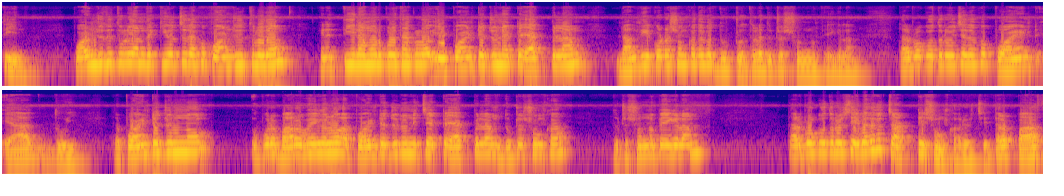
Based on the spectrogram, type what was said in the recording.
তিন। পয়েন্ট যদি তুলে, আমাদের কী হচ্ছে? দেখো, পয়েন্ট যদি তুলে দাও এখানে তিন আমার করে থাকল, এই পয়েন্টের জন্য একটা এক পেলাম, ডান দিকে কটা সংখ্যা দেখো, দুটো, তাহলে দুটো শূন্য পেয়ে গেলাম। তারপর কত রয়েছে দেখো, পয়েন্ট এক, দুই। তো পয়েন্টের জন্য উপরে বারো হয়ে গেল, আর পয়েন্টের জন্য নিচে একটা এক পেলাম, দুটো সংখ্যা, দুটো শূন্য পেয়ে গেলাম। তারপর কত রয়েছে, এবার দেখো চারটে সংখ্যা রয়েছে, তাহলে পাঁচ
